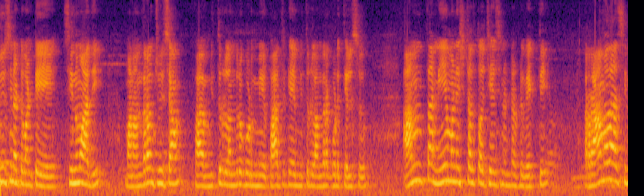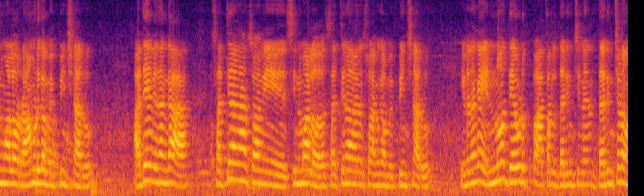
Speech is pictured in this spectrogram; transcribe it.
చూసినటువంటి సినిమా అది. మనందరం చూసాం మిత్రులందరూ కూడా మీ పాత్రికేయ మిత్రులందరూ కూడా తెలుసు. అంత నియమనిష్టలతో చేసినటువంటి వ్యక్తి రామదాస్ సినిమాలో రాముడిగా మెప్పించినారు. అదేవిధంగా సత్యనారాయణ స్వామి సినిమాలో సత్యనారాయణ స్వామిగా మెప్పించినారు. ఈ విధంగా ఎన్నో దేవుడు పాత్రలు ధరించిన ధరించడం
